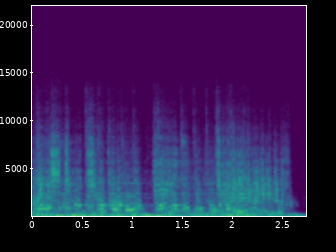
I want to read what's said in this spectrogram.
Thank you.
